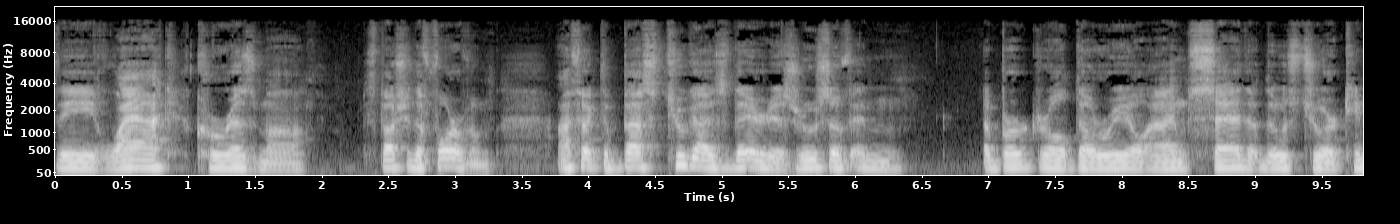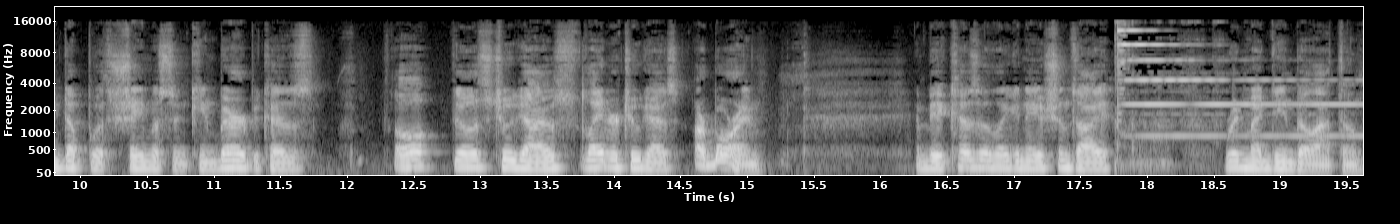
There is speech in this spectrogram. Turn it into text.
They lack charisma, especially the four of them. I think the best two guys there is Rusev and Alberto Del Rio, and I'm sad that those two are teamed up with Sheamus and King Barrett because, oh, those two guys, later two guys, are boring. And because of League of Nations, I ring my Dean bill at them.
